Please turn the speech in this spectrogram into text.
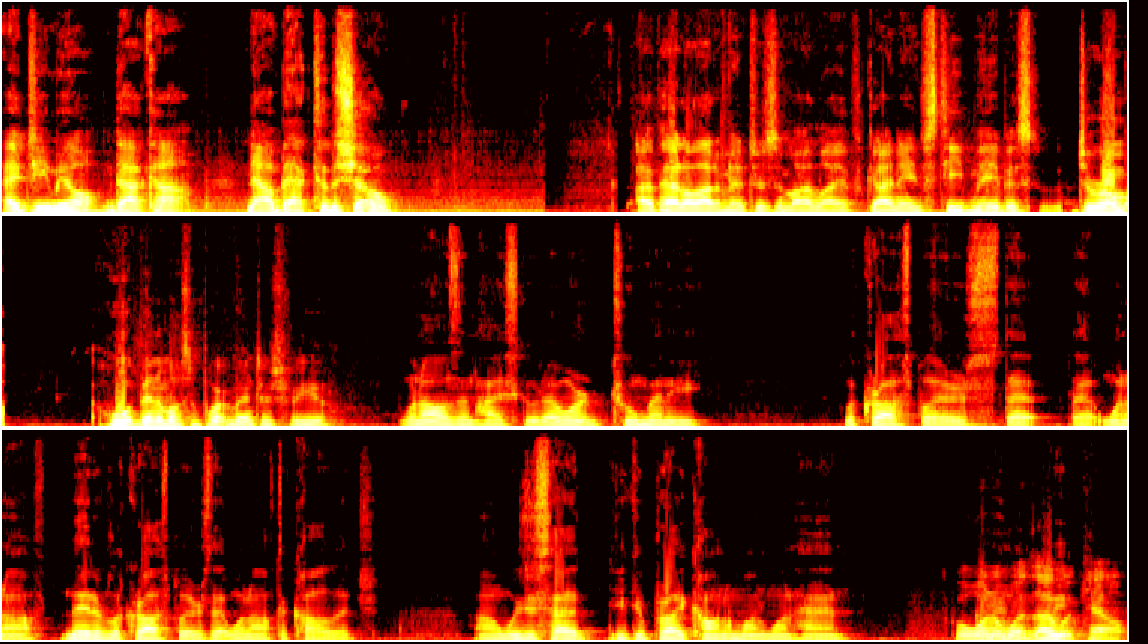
at gmail.com. Now back to the show. I've had a lot of mentors in my life. A guy named Steve Mavis. Jerome, who have been the most important mentors for you? When I was in high school, there weren't too many lacrosse players that, that went off, native lacrosse players that went off to college. Um, we just had, you could probably count them on one hand. Well, one of the ones I would count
